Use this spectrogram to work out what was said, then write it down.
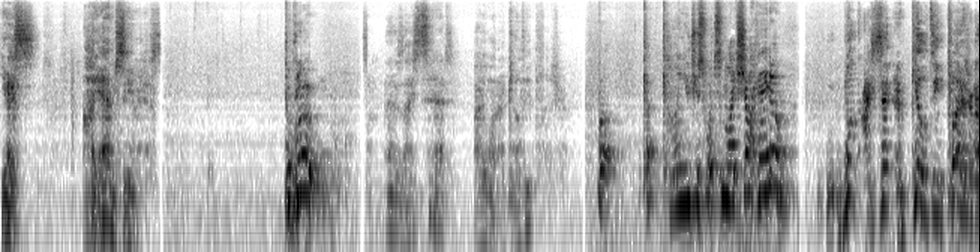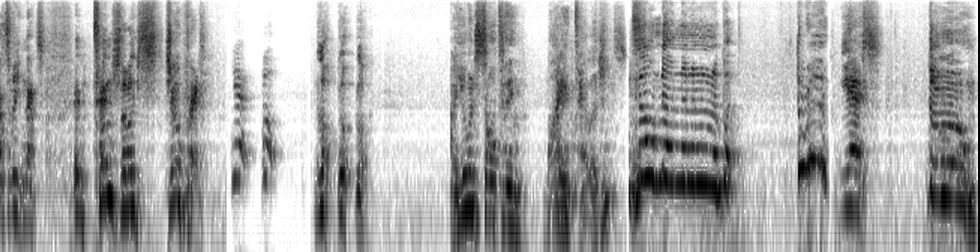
Yes, I am serious. The room? As I said, I want a guilty pleasure. But ca- can't you just watch something like Sharknado? What I said, a guilty pleasure, not something that's intentionally stupid. Yeah, but Look, look, look. Are you insulting my intelligence? no, no, no, no, no, no. But the room. Yes, the room.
